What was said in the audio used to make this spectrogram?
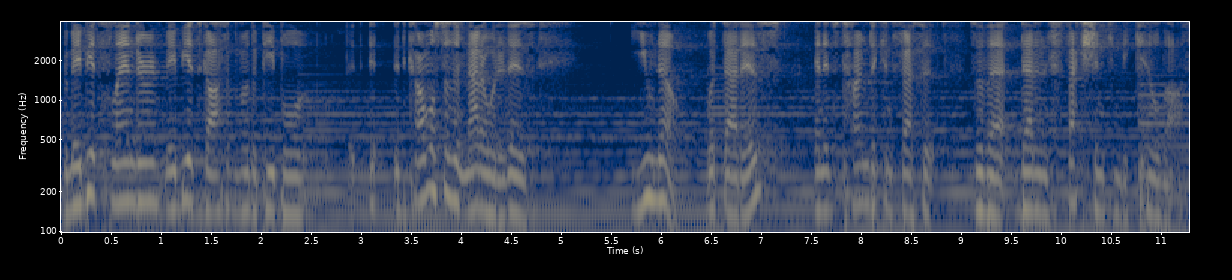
But maybe it's slander. Maybe it's gossip of other people. It, it, it almost doesn't matter what it is. You know what that is, and it's time to confess it so that that infection can be killed off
